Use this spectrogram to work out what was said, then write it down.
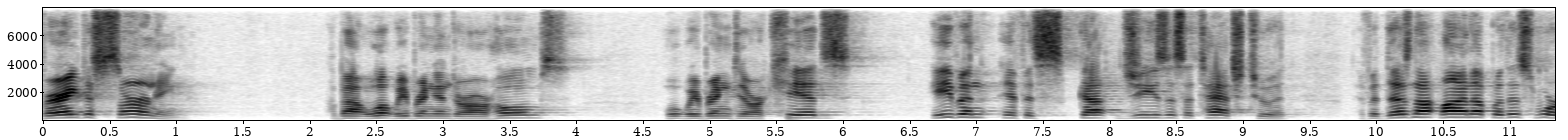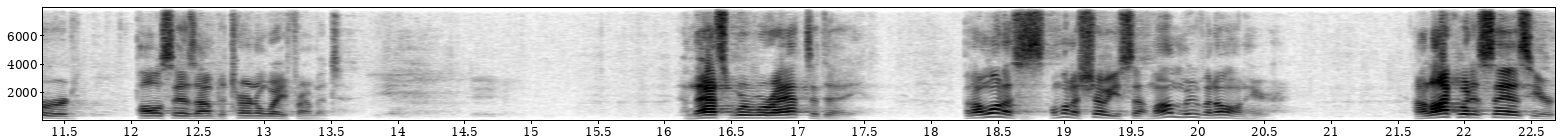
very discerning about what we bring into our homes, what we bring to our kids, even if it's got Jesus attached to it. If it does not line up with this word, Paul says, I'm to turn away from it. And that's where we're at today. But I want to I want to show you something. I'm moving on here. I like what it says here.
